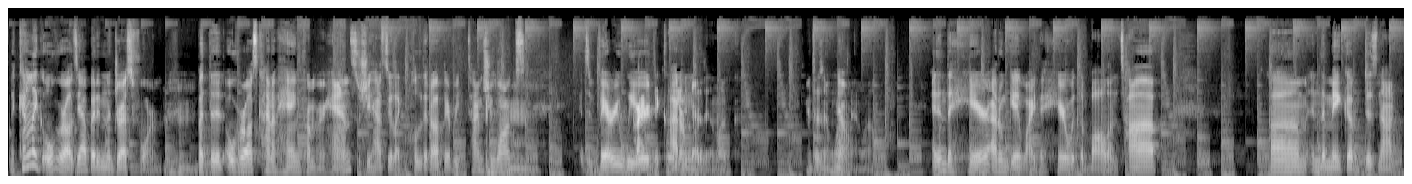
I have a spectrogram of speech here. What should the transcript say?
Like kind of like overalls, yeah, but in a dress form Mhm. but the overalls kind of hang from her hands, so she has to like pull it up every time she walks. Mhm. It's very weird. I don't it know. doesn't look It doesn't work no. that well. And then the hair, I don't get why the hair with the ball on top. Um, and the makeup does not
